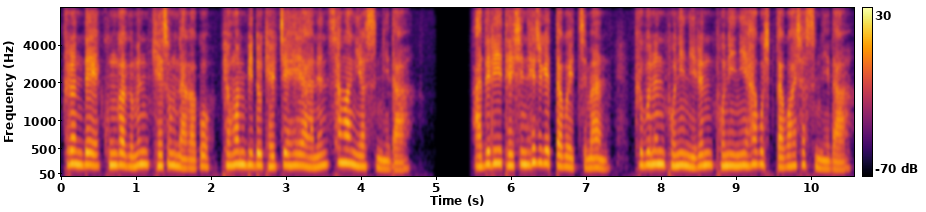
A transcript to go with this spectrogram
그런데 공과금은 계속 나가고 병원비도 결제해야 하는 상황이었습니다. 아들이 대신 해주겠다고 했지만 그분은 본인 일은 본인이 하고 싶다고 하셨습니다.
